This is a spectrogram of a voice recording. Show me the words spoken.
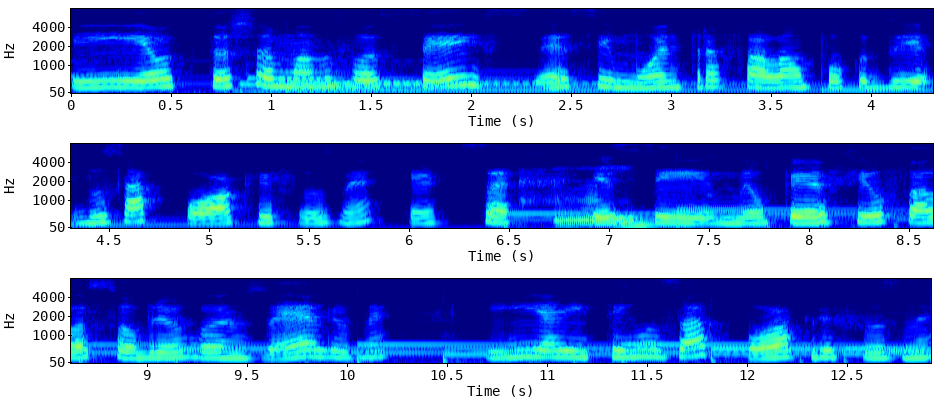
E eu estou chamando vocês, é, Simone, para falar um pouco de, dos apócrifos, né? Essa, uhum. Esse meu perfil fala sobre o Evangelho, né? E aí tem os apócrifos, né?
